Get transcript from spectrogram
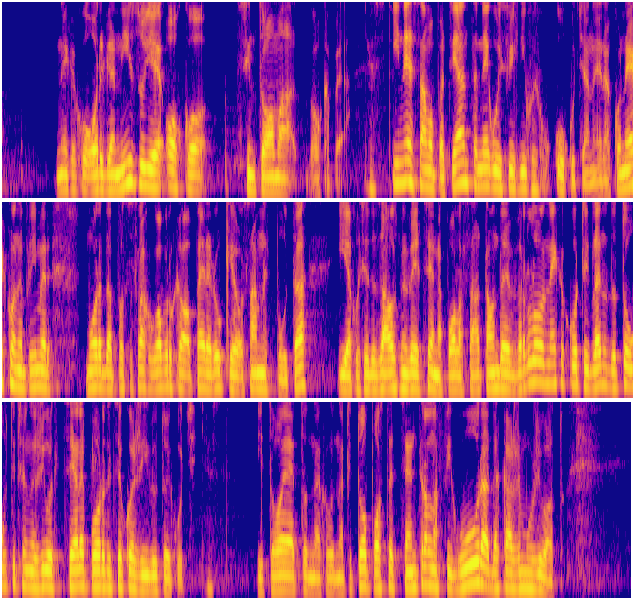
nekako organizuje oko simptoma OKP-a. Jeste. I ne samo pacijenta, nego i svih njihovih ukućana. Jer ako neko, na primjer, mora da posle svakog obroka opere ruke 18 puta, i ako će da zauzme WC na pola sata, onda je vrlo nekako očigledno da to utiče na život cele porodice koja živi u toj kući. Jeste. I to je, eto, nekako, znači to postaje centralna figura, da kažemo, u životu.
